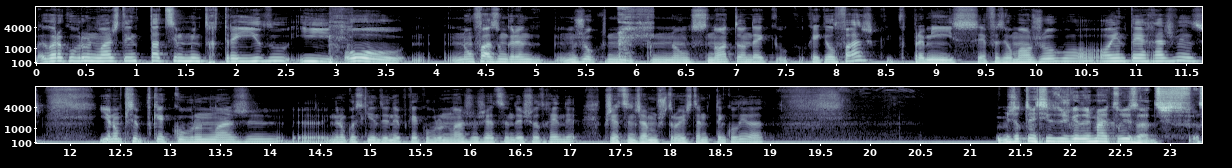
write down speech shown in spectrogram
agora que o Bruno Lage tem estado sempre muito retraído e ou não faz um grande um jogo que não, que não se nota onde é que, o que é que ele faz, que, que, para mim isso é fazer um mau jogo, ou, ou enterra às vezes. E eu não percebo porque é que o Bruno Lage, uh, ainda não consegui entender porque é que o Bruno Lage o Jetson deixou de render. O Jetson já mostrou este ano que tem qualidade. Mas ele tem sido dos jogadores mais utilizados. Se,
